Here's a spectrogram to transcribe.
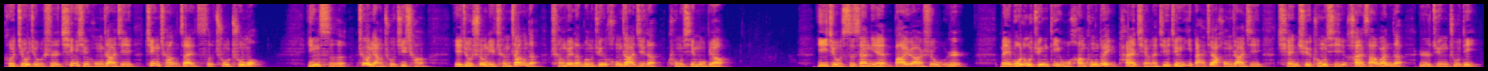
和九九式轻型轰炸机经常在此处出没，因此这两处机场也就顺理成章地成为了盟军轰炸机的空袭目标。一九四三年八月二十五日。美国陆军第五航空队派遣了接近一百架轰炸机前去空袭汉萨湾的日军驻地。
